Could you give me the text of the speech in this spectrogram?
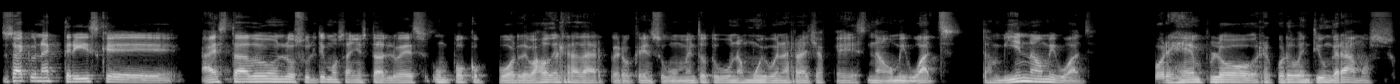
Tú sabes que una actriz que ha estado en los últimos años tal vez un poco por debajo del radar, pero que en su momento tuvo una muy buena racha, es Naomi Watts. También Naomi Watts. Por ejemplo, recuerdo 21 gramos,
